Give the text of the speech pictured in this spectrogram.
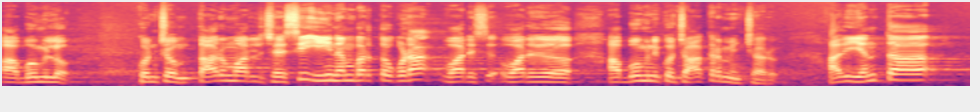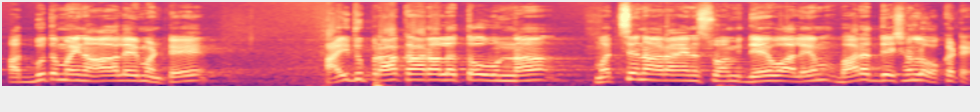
ఆ భూమిలో కొంచెం తారుమారులు చేసి ఈ నెంబర్తో కూడా వారి వారి ఆ భూమిని కొంచెం ఆక్రమించారు. అది ఎంత అద్భుతమైన ఆలయం అంటే ఐదు ప్రాకారాలతో ఉన్న మత్స్యనారాయణ స్వామి దేవాలయం భారతదేశంలో ఒకటే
